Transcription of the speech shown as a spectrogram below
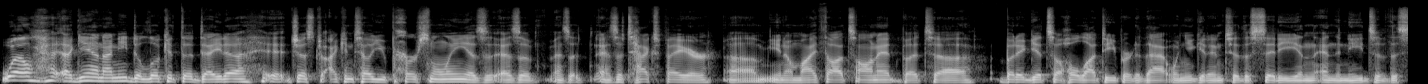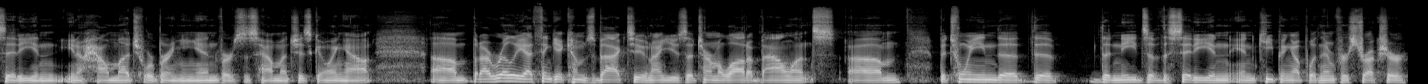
Well, again, I need to look at the data. It just I can tell you personally, as a, as a as a as a taxpayer, um, you know my thoughts on it. But uh, but it gets a whole lot deeper to that when you get into the city and and the needs of the city, and you know how much we're bringing in versus how much is going out. Um, but I really I think it comes back to, and I use the term a lot of balance um, between the the the needs of the city in, in keeping up with infrastructure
